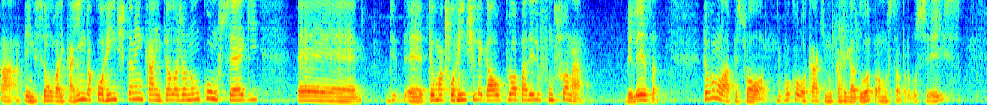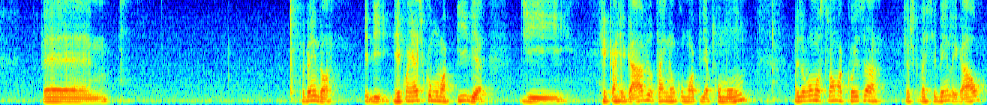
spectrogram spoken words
a, tensão vai caindo, a corrente também cai. Então ela já não consegue é, de, é, ter uma corrente legal para o aparelho funcionar. Beleza? Então vamos lá, pessoal. Ó. Eu vou colocar aqui no carregador para mostrar para vocês. É... Tá vendo? Ó? Ele reconhece como uma pilha de recarregável, tá? E não como uma pilha comum. Mas eu vou mostrar uma coisa que eu acho que vai ser bem legal.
